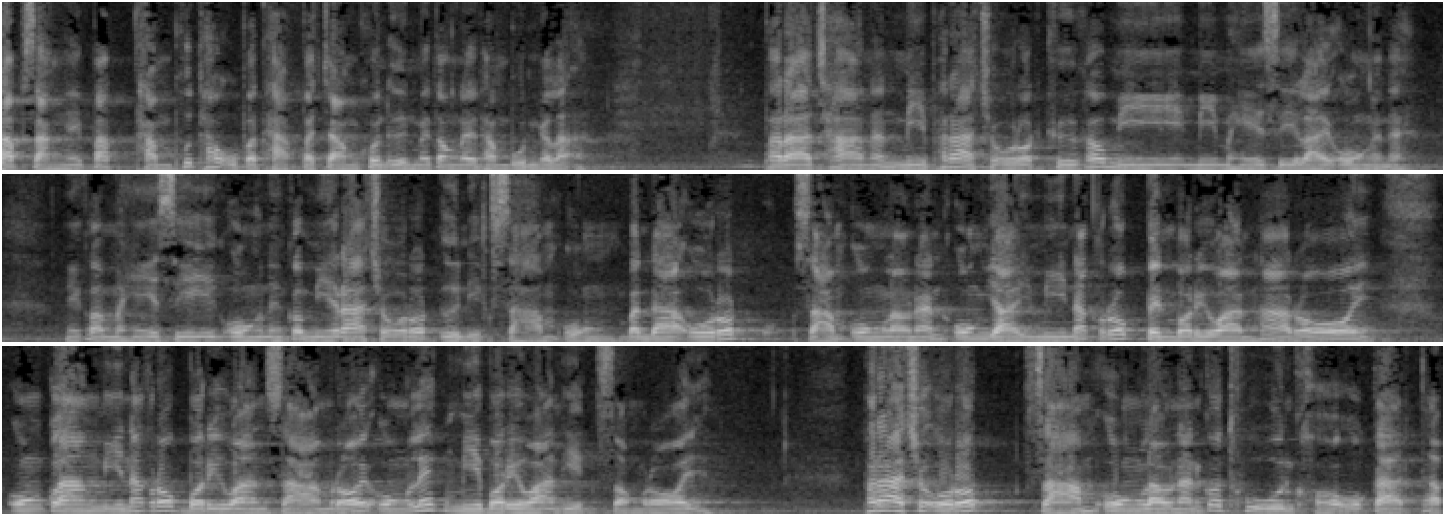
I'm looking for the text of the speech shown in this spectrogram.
รับสั่งให้ปั๊บทำพุทธอุปถากประจำคนอื่นไม่ต้องได้ทำบุญกันละ พระราชานั้นมีพระราชโอรสคือเขามีมีมเหสีหลายองค์นะนี่ก็มเหสีอีกองค์หนึ่งก็มีราชโอรสอื่นอีกสามองค์ บรรดาโอรสสามองค์เหล่านั้น องค์ใหญ่มีนักรบเป็นบริวารห้าร้อย องค์กลางมีนักรบบริวารสามร้อยองค์เล็กมีบริวารอีกสองร้อยพระราชโอรสสามองค์เหล่านั้นก็ทูลขอโอกาสกับ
